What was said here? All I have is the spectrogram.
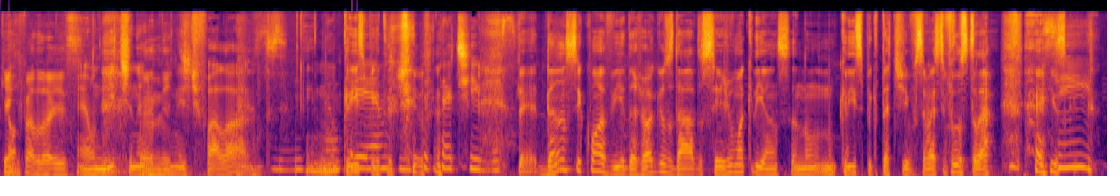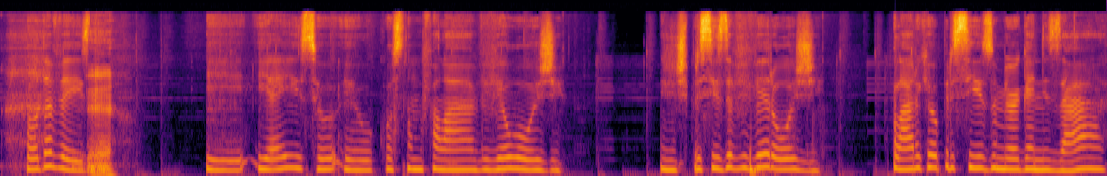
quem que falou isso? É o Nietzsche, né? É o Nietzsche. Nietzsche, fala, ó, não, Não, crie expectativa. expectativas. É, Dance com a vida, jogue os dados, seja uma criança, não, não crie expectativa, você vai se frustrar. É. Sim, toda vez, né? É. E, e é isso, eu, eu costumo falar viver o hoje. A gente precisa viver hoje. Claro que eu preciso me organizar,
